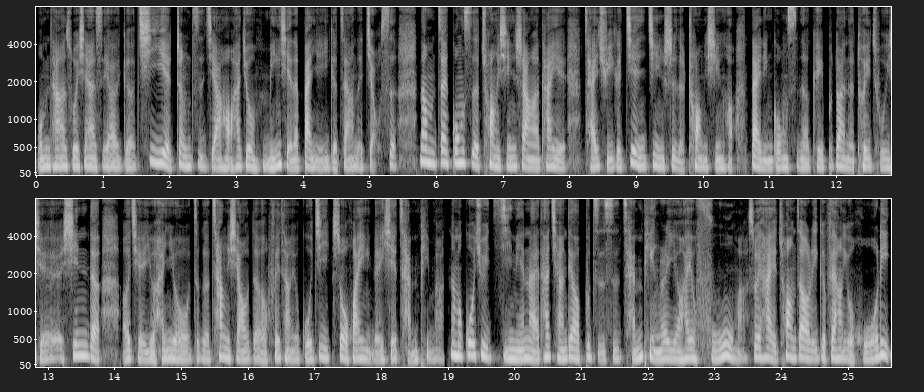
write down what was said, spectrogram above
我们常常说现在是要一个企业政治家哈，他就明显的扮演一个这样的角色。那么在公司的创新上啊，他也采取一个渐进式的创新哈，带领公司呢可以不断的推出一些新的，而且有很有这个畅销的、非常有国际受欢迎的一些产品嘛。那么过去几年来，他强调。不只是产品而已哦，还有服务嘛，所以他也创造了一个非常有活力，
